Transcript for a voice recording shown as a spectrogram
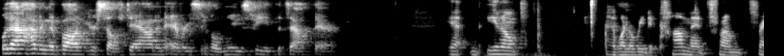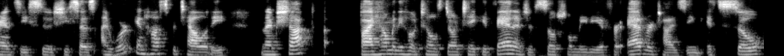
without having to bog yourself down in every single news feed that's out there. Yeah, you know, I want to read a comment from Francie Sue. She says, I work in hospitality and I'm shocked by how many hotels don't take advantage of social media for advertising. It's so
